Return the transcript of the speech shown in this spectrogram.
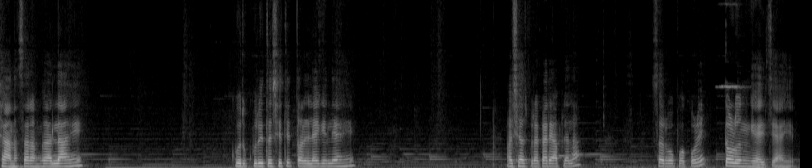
छान असा रंग आला आहे. कुरकुरीत असे ते तळले गेले आहे. अशाच प्रकारे आपल्याला सर्व पकोडे तळून घ्यायचे आहेत.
